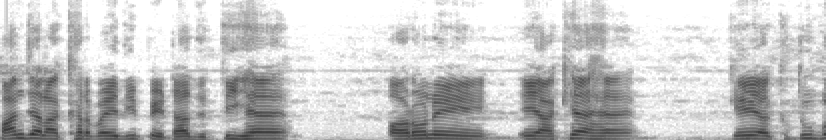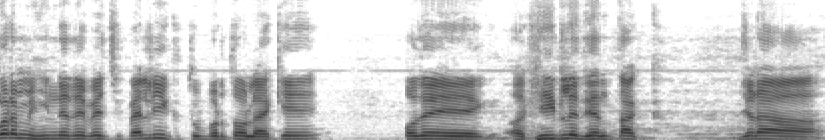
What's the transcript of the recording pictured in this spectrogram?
5 ਲੱਖ ਰੁਪਏ ਦੀ ਭੇਟਾ ਦਿੱਤੀ ਹੈ ਔਰ ਉਹਨੇ ਇਹ ਆਖਿਆ ਹੈ ਕਿ ਅਕਤੂਬਰ ਮਹੀਨੇ ਦੇ ਵਿੱਚ, ਪਹਿਲੀ ਅਕਤੂਬਰ ਤੋਂ ਲੈ ਕੇ ਉਹਦੇ ਅਖੀਰਲੇ ਦਿਨ ਤੱਕ ਜਿਹੜਾ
